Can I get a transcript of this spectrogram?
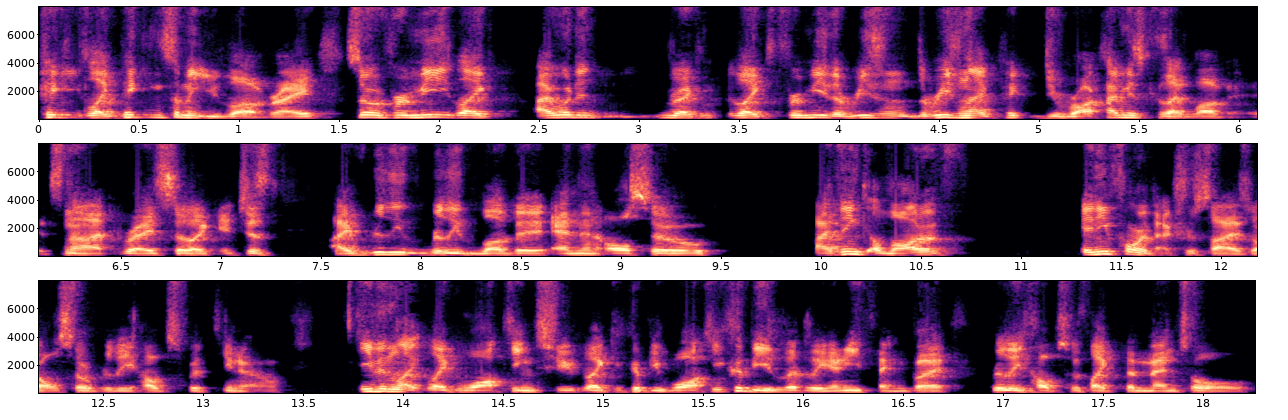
picking like picking something you love right? So for me like i wouldn't rec- like for me the reason the reason i pick do rock climbing is because i love it. It's not right? So like it just i really really love it. And then also i think a lot of any form of exercise also really helps with you know even like like walking to like it could be walking it could be literally anything but really helps with like the mental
